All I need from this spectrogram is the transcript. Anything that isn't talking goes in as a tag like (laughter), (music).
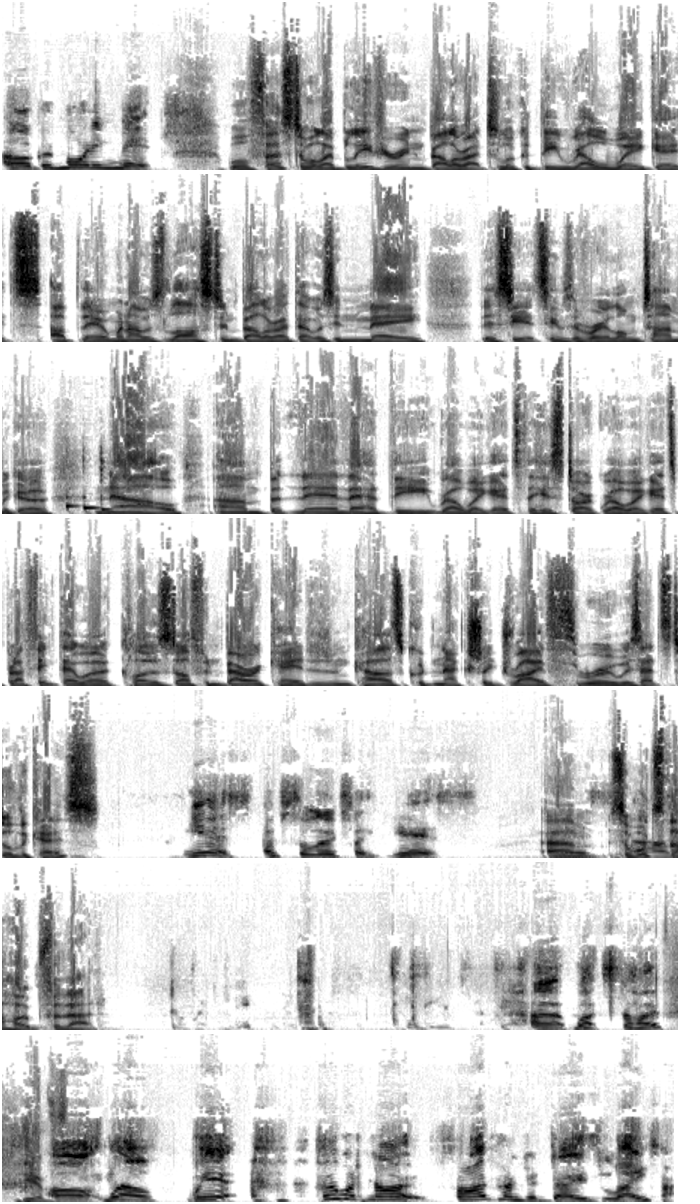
Oh, good morning, Mitch. Well, first of all, I believe you're in Ballarat to look at the railway gates up there. When I was last in Ballarat, that was in May this year. It seems a very long time ago now. Um, but there they had the railway gates, the historic railway gates, but I think they were closed off and barricaded and cars couldn't actually drive through. Is that still the case? Yes, absolutely. Yes. Um, Yes, so, what's um, the hope for that? Uh, what's the hope? Yeah. Oh, well, we're, (laughs) who would know? 500 days later,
